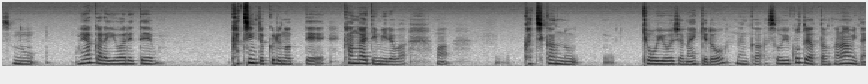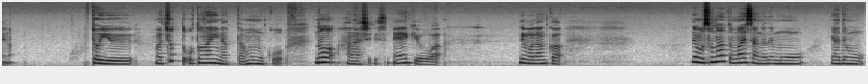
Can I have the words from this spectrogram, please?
その親から言われてカチンとくるのって考えてみれば、まあ、価値観の強要じゃないけどなんかそういうことやったのかなみたいな。というまあ、ちょっと大人になった桃子の話ですね今日は。でもなんかでもその後舞さんがでもいやでも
